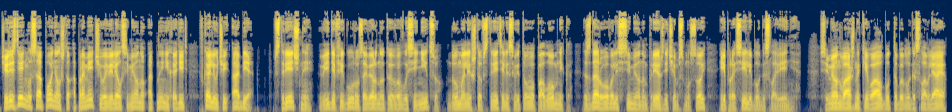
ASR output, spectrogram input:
Через день Муса понял, что опрометчиво велел Семену отныне ходить в колючей обе. Встречные, видя фигуру, завернутую во власеницу, думали, что встретили святого паломника, здоровались с Семеном прежде, чем с Мусой, и просили благословения. Семен важно кивал, будто бы благословляя,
